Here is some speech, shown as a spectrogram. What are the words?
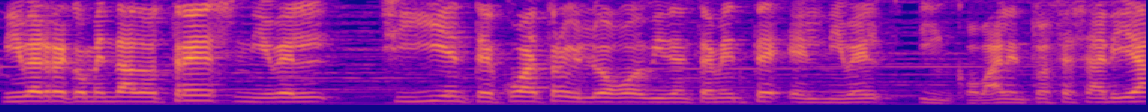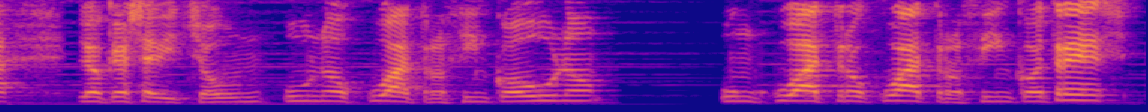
nivel recomendado 3, nivel siguiente 4 y luego evidentemente el nivel 5, ¿vale? Entonces haría lo que os he dicho, un 1, 4, 5, 1, un 4, 4, 5, 3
